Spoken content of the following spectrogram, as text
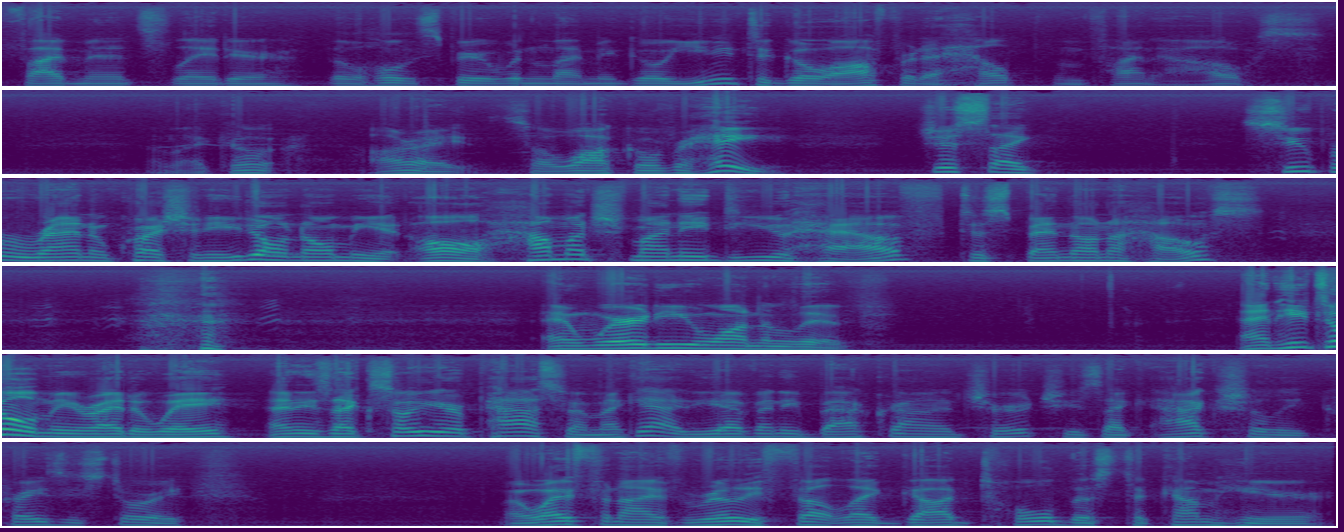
Five minutes later, the Holy Spirit wouldn't let me go. You need to go offer to help them find a house. I'm like, oh, all right. So I walk over. Hey, just like super random question. You don't know me at all. How much money do you have to spend on a house? and where do you want to live? And he told me right away, and he's like, So you're a pastor? I'm like, Yeah, do you have any background in church? He's like, Actually, crazy story. My wife and I really felt like God told us to come here,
